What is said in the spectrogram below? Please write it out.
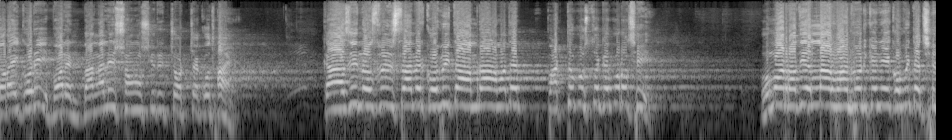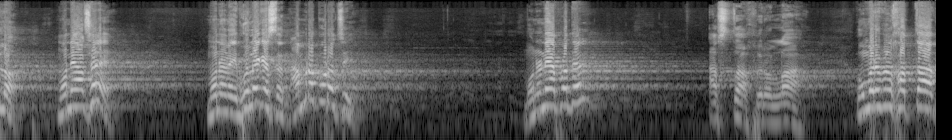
বড়াই করি, বলেন বাঙালির সংস্কৃতির চর্চা কোথায়? কাজী নজরুল ইসলামের কবিতা আমরা আমাদের পাঠ্যপুস্তকে পড়েছি। উমর রাজি আল্লাহ নিয়ে কবিতা ছিল। মনে আছে? মনে নেই, ভুলে গেছেন? আমরা পড়েছি। মনে নেই আপনাদের? আস্তাগফিরুল্লাহ। উমর ইবুল খত্তাব,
